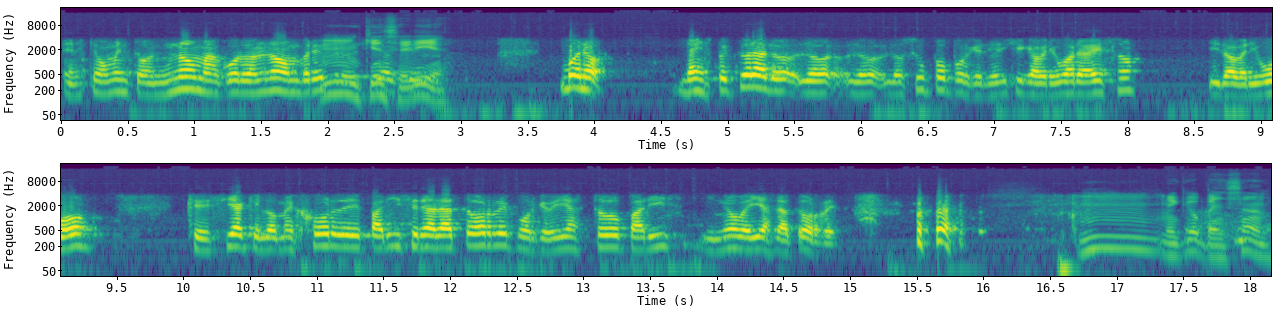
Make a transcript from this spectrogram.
en este momento no me acuerdo el nombre. Mm, ¿Quién que- sería? bueno, la inspectora lo, lo, lo- lo supo porque le dije que averiguara eso y lo averiguó, que decía que lo mejor de París era la torre porque veías todo París y no veías la torre. Mm, me quedo pensando.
